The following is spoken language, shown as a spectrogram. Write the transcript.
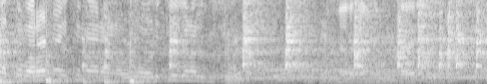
പത്ത് പൊറോട്ട കഴിച്ചെന്നാണ് ഒരു ഓടിച്ചിരിക്കണ വിധിച്ചിരിക്കണം ഇളവ്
